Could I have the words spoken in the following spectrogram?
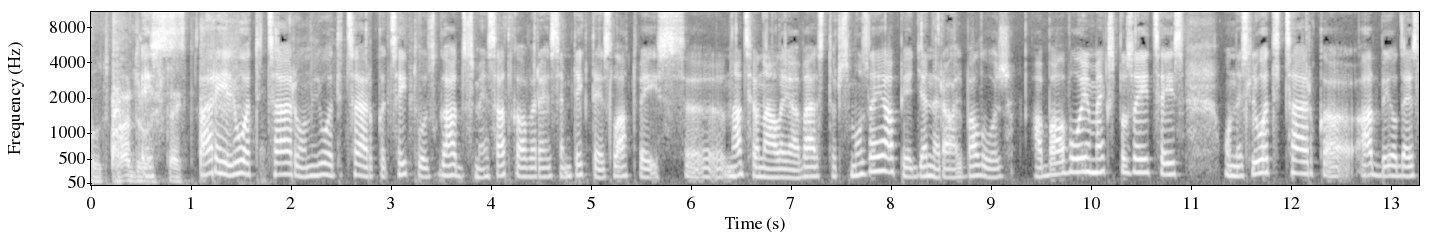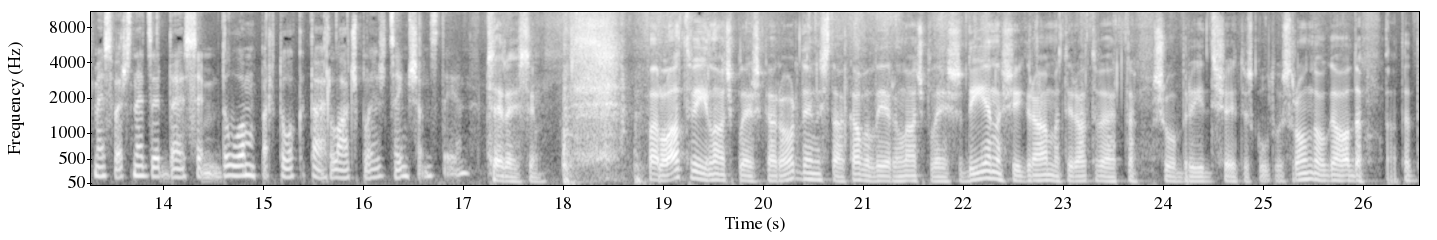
būtu pārdroši teikt. Es arī ļoti ceru, un ļoti ceru, ka citos gadus mēs atkal varēsim tikties Latvijas uh, Nacionālajā vēstures muzejā pie ģenerāļa Baloža apbalvojuma ekspozīcijas. Es ļoti ceru, ka atbildēs mēs vairs nedzirdēsim domu par to, ka tā ir Latvijas dzimšanas diena. Cerēsim. Par Latviju Latvijas kara ordenis, tā kavalieru un Latvijas diena. Šī grāmata ir atvērta šobrīd šeit uz kultūras rondo galda. Tātad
